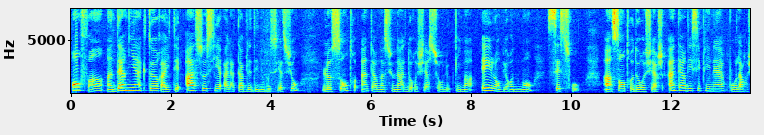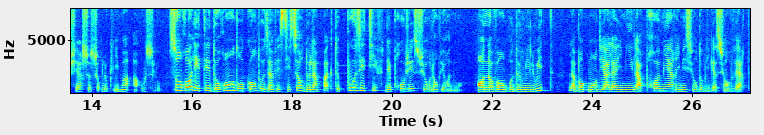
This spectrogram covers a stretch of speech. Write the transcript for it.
Enfin, un dernier acteur a été associé à la table des négociations, le Centre international de recherche sur le climat et l'environnement, CESRO un centre de recherche interdisciplinaire pour la recherche sur le climat à Oslo. Son rôle était de rendre compte aux investisseurs de l'impact positif des projets sur l'environnement. En novembre 2008, la Banque mondiale a émis la première émission d'obligations vertes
